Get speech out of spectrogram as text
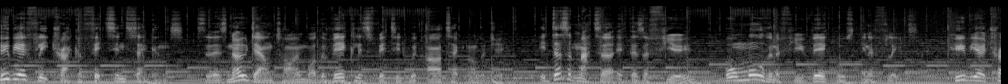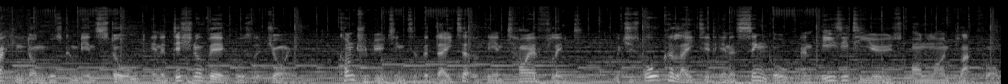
Hubio Fleet Tracker fits in seconds, so there's no downtime while the vehicle is fitted with our technology. It doesn't matter if there's a few or more than a few vehicles in a fleet. Hubio tracking dongles can be installed in additional vehicles that join, contributing to the data of the entire fleet, which is all collated in a single and easy to use online platform.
